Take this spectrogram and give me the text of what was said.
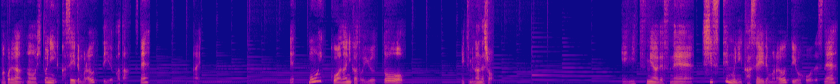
まあ、これが、の人に稼いでもらうっていうパターンですね。はい。で、もう一個は何かというと、三つ目何でしょう。え三つ目はですね、システムに稼いでもらうっていう方ですね。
